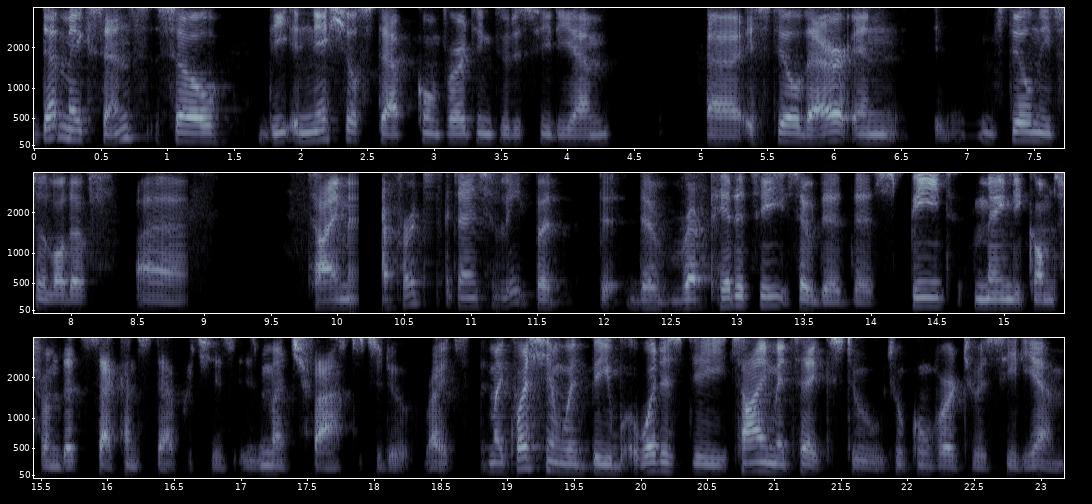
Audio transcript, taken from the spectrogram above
That makes sense. So the initial step converting to the CDM uh, is still there, and still needs a lot of uh, time and effort potentially, but the, the rapidity, so the, the speed mainly comes from that second step, which is, is much faster to do, right? My question would be what is the time it takes to, to convert to a CDM?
